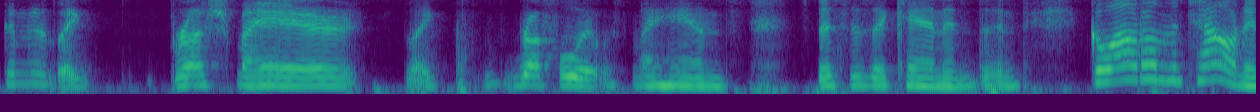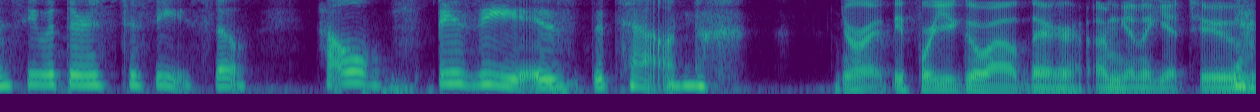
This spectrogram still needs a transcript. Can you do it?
gonna like brush my hair, like ruffle it with my hands as best as I can, and then go out on the town and see what there is to see. So, how busy is the town? All right, before you go out there, I'm going to get to Yeah.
